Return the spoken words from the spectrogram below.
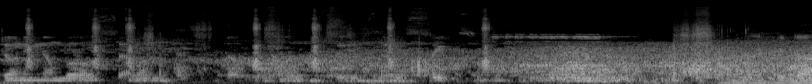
Turing number 7 hit uh,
